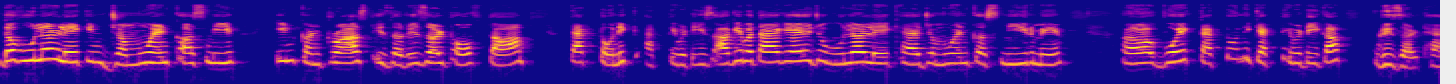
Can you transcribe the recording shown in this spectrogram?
The Wular lake in Jammu and Kashmir in contrast is the result of the tectonic activities आगे बताया गया है जो वूलर लेक है जम्मू एंड कश्मीर में वो एक टेक्टोनिक एक्टिविटी का रिज़ल्ट है।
